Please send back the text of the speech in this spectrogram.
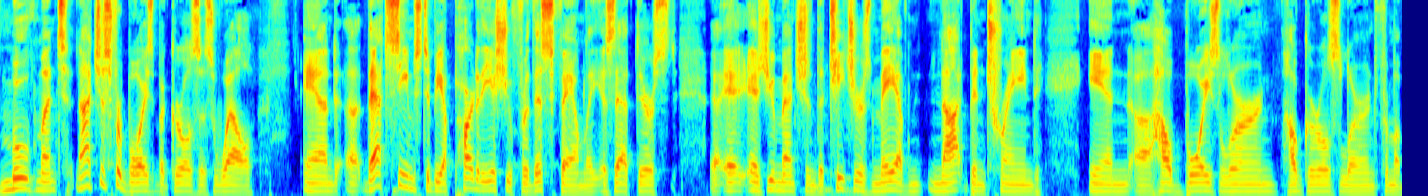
movement, not just for boys, but girls as well. And uh, that seems to be a part of the issue for this family is that there's, as you mentioned, the teachers may have not been trained in uh, how boys learn, how girls learn from a,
